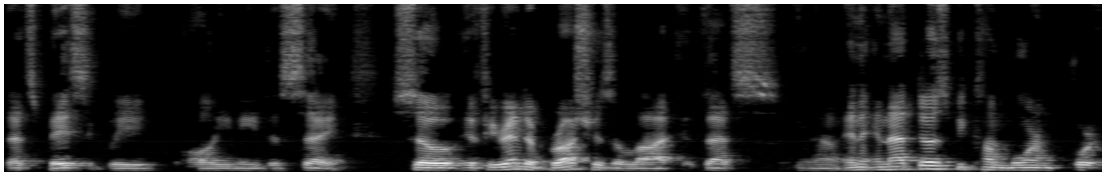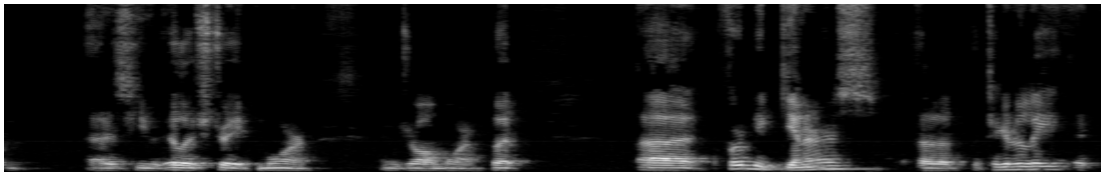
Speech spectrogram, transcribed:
that's basically all you need to say. So if you're into brushes a lot, if that's, you know, and, and that does become more important as you illustrate more and draw more. But uh, for beginners, uh, particularly, it,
